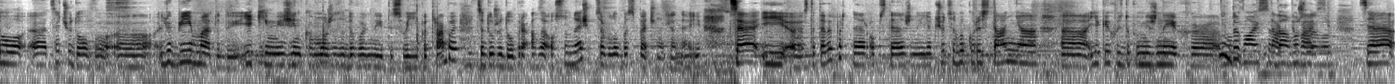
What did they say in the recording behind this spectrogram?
то е, це чудово. Е, Любі методи, якими жінка може задовольнити свої потреби, це дуже добре. Але основне, щоб це було безпечно для неї. Це і е, статевий партнер обстежений, якщо це використання якихось допоміжних Ну, девайсів, так, да, девайсів. можливо. Це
